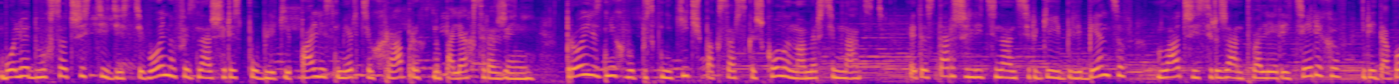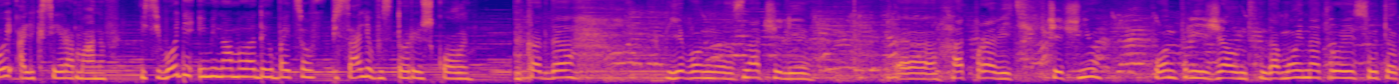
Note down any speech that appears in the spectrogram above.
Более 260 воинов из нашей республики пали смертью храбрых на полях сражений. Трое из них – выпускники Чебоксарской школы номер 17. Это старший лейтенант Сергей Белебенцев, младший сержант Валерий Терехов и рядовой Алексей Романов. И сегодня имена молодых бойцов вписали в историю школы. Когда его назначили э, отправить в Чечню, он приезжал домой на трое суток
